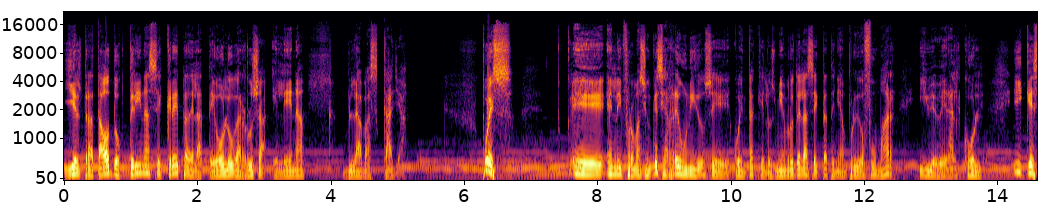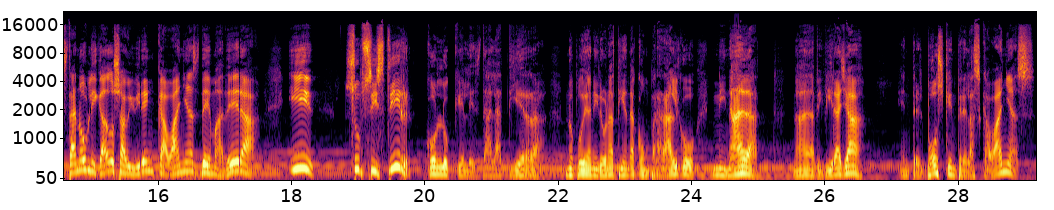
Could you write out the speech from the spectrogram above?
y el tratado Doctrina Secreta de la teóloga rusa Elena Blavaskaya. Pues eh, en la información que se ha reunido se cuenta que los miembros de la secta tenían prohibido fumar y beber alcohol y que están obligados a vivir en cabañas de madera y subsistir con lo que les da la tierra. No podían ir a una tienda a comprar algo, ni nada, nada, vivir allá, entre el bosque, entre las cabañas.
